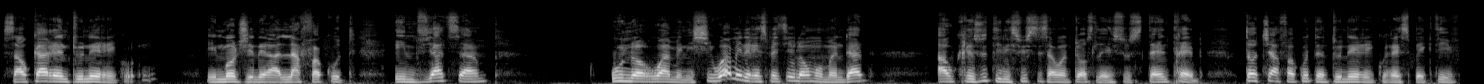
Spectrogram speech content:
sau care întunericul, în mod general, l-a făcut în viața unor oameni. Și oamenii respectiv, la un moment dat, au crezut în Isus și s-au întors la Isus. Te întreb, tot ce a făcut întunericul respectiv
